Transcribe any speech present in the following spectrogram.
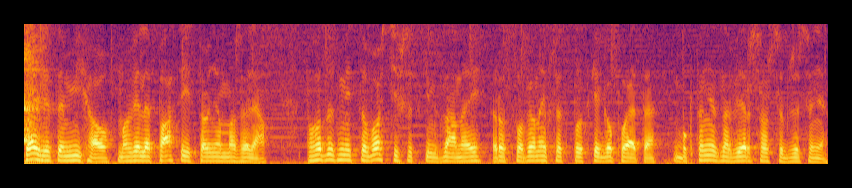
Cześć, jestem Michał. Mam wiele pasji i spełniam marzenia. Pochodzę z miejscowości wszystkim znanej, rozsławionej przez polskiego poetę, bo kto nie zna wiersza o Szczebrzyszynie.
